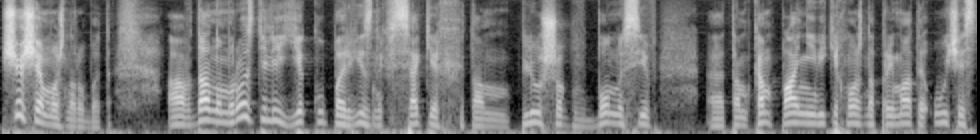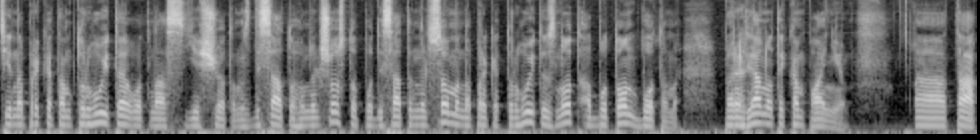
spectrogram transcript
Що ще можна робити? А в даному розділі є купа різних всяких там плюшок, бонусів. Е, Там кампаній, в яких можна приймати участі. Наприклад, там торгуйте. От у нас є що там з 10.06 по 10.07, наприклад, торгуйте з нот або тон ботами. Переглянути кампанію. А, так,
